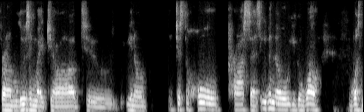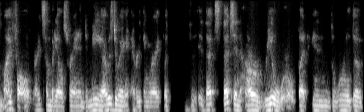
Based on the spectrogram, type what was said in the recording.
from losing my job to you know, just the whole process. Even though you go, well wasn't my fault, right? Somebody else ran into me. I was doing everything right, but that's that's in our real world. But in the world of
